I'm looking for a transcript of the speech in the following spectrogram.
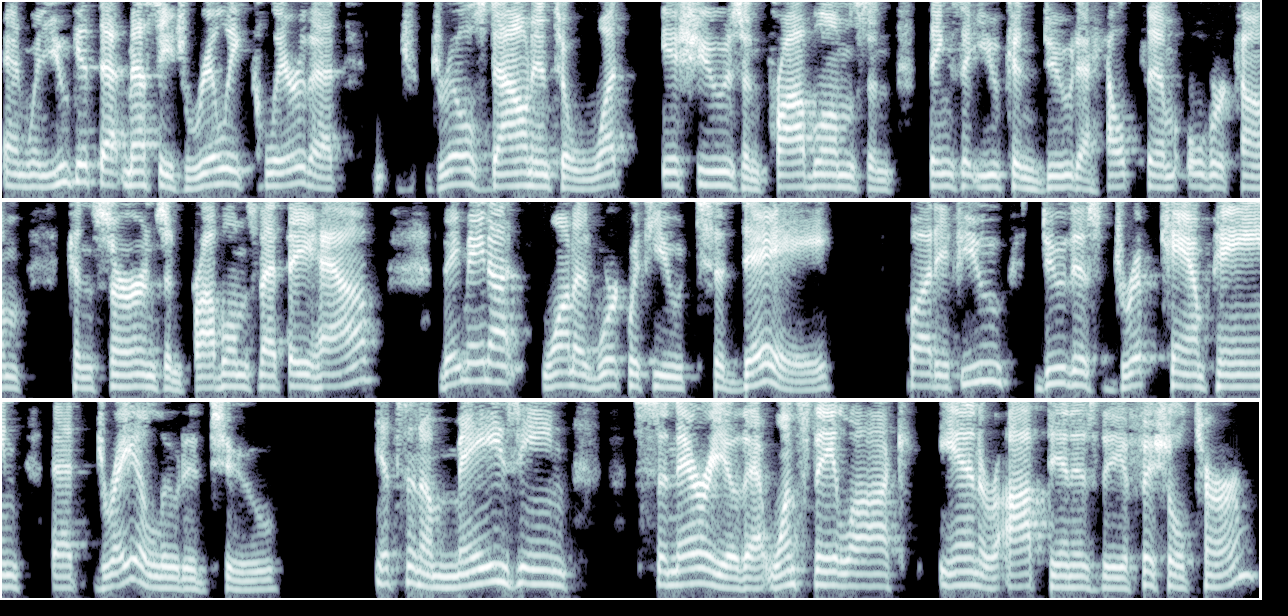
And when you get that message really clear that drills down into what issues and problems and things that you can do to help them overcome concerns and problems that they have, they may not want to work with you today. But if you do this drip campaign that Dre alluded to, it's an amazing scenario that once they lock in or opt in is the official term.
